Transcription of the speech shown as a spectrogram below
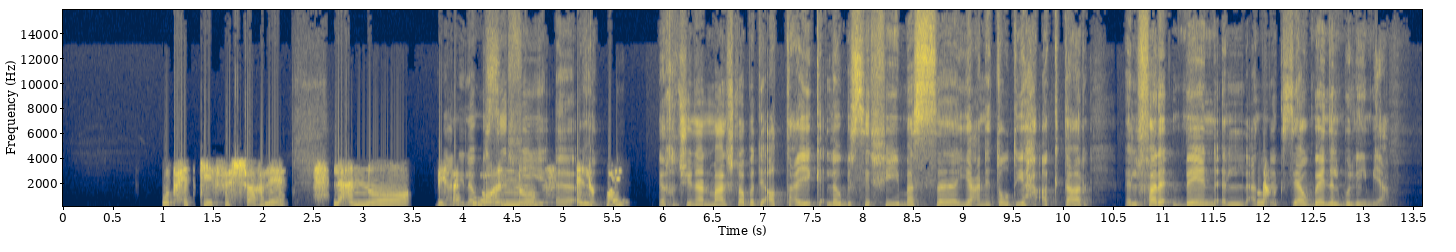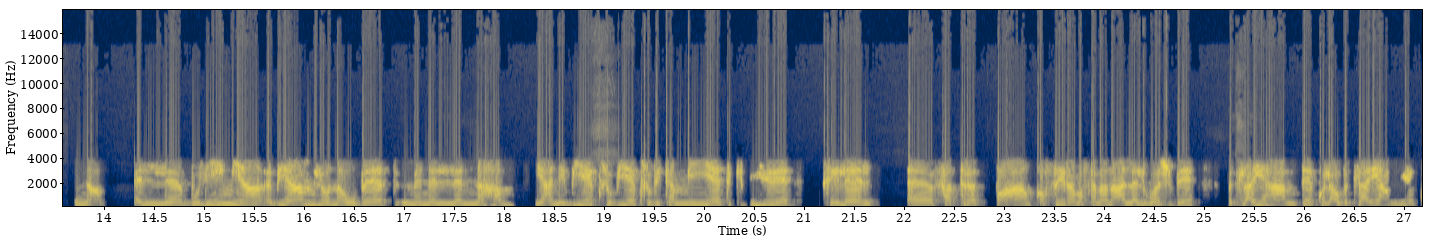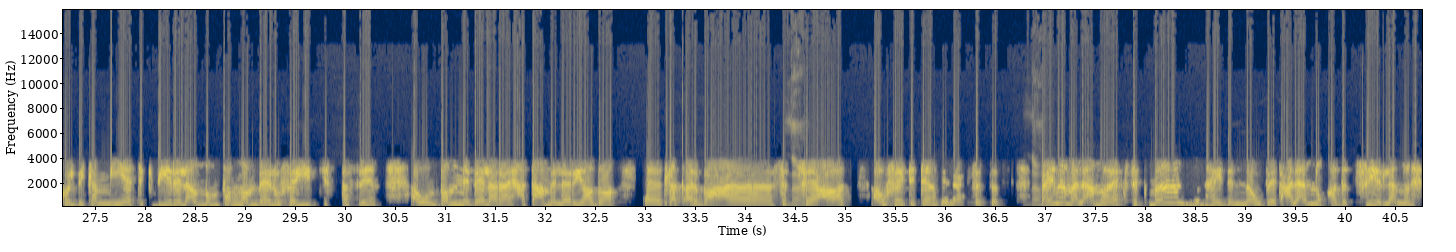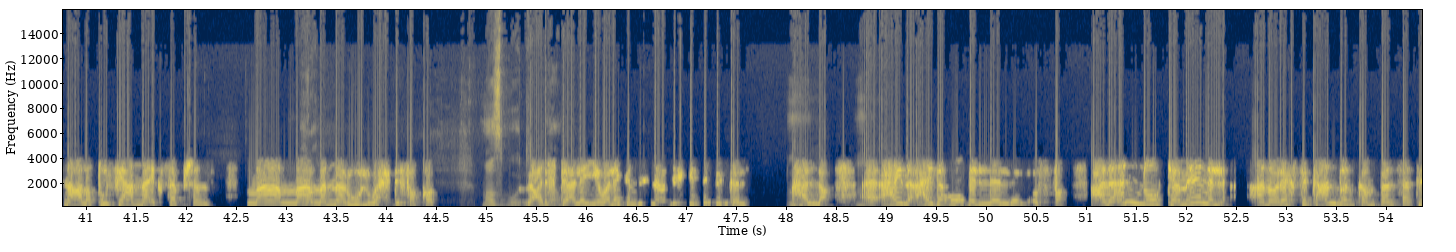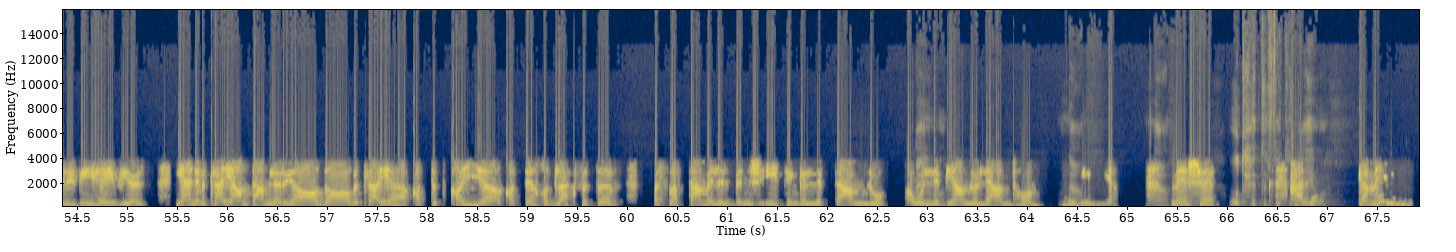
وضحت كيف الشغلة؟ لأنه بفكروا يعني انه آه، القي اخت جينان معلش لو بدي أقطعك لو بصير في بس يعني توضيح أكثر الفرق بين ال anorexia نعم. وبين البوليميا نعم البوليميا بيعملوا نوبات من النهم يعني بياكلوا بياكلوا بكميات كبيرة خلال آه، فترة طعام قصيرة مثلا على الوجبة بتلاقيها عم تاكل أو بتلاقيه عم يأكل بكميات كبيرة لأنه مطمن باله فايت يستفرغ أو مطمنه بالها رايحة تعمل رياضة آه، ثلاث أربع آه، ست نعم. ساعات أو فايته تاخذي laxative نعم. بينما ال anorexic ما عندهم هيدي النوبات على إنه قد تصير لأنه نحن على طول في عنا exceptions ما ما نعم. منا rule وحدة فقط مزبوط عرفتي نعم. علي ولكن نحن عم نحكي typical هلا آه، هيدا هيدا هو القصة. على إنه كمان ال anorexic عندهم compensatory behaviors يعني بتلاقيها عم تعمل رياضة بتلاقيها قد تتقيأ قد تاخذ laxative بس ما بتعمل ال binge eating اللي بتعمله أو أيوة. اللي بيعملوا اللي عندهم. بوليميا نعم. ماشي؟ وضحت الفكرة. هلا أيوة. كمان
